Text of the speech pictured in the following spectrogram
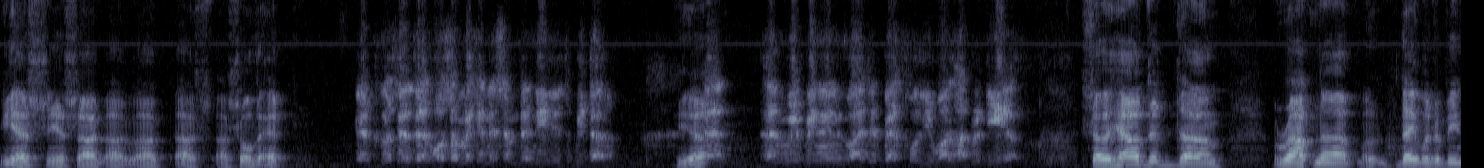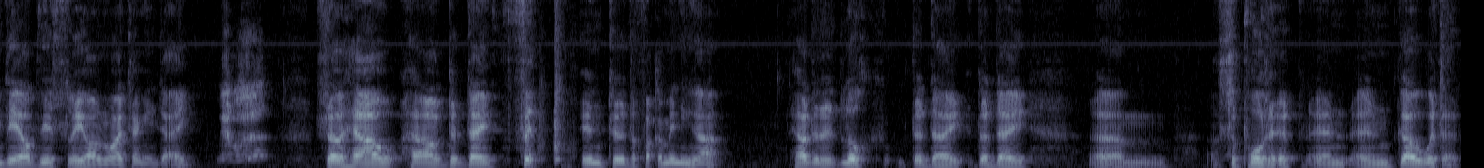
yes, yes. I I, I, I, I saw that. Yeah, because that, that was a mechanism that needed to be done. Yeah. And, and we've been invited back for the 100 year. So how did um, Ratana? They would have been there obviously on Waitangi Day. They were. So how how did they fit into the whakaminenga? How did it look? Did they did they um, support it and, and go with it?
